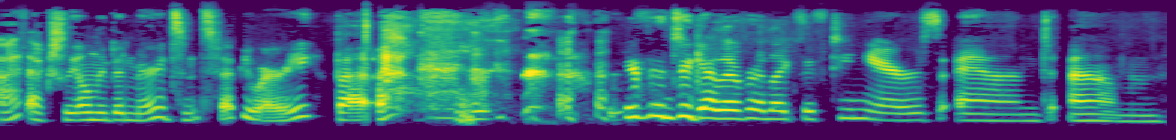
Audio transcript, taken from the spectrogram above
I've actually only been married since February, but we've been together for like 15 years, and um,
